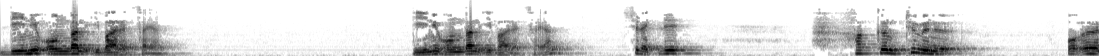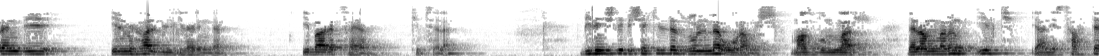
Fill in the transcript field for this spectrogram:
dini ondan ibaret sayan, dini ondan ibaret sayan, sürekli hakkın tümünü o öğrendiği ilmihal bilgilerinden ibaret sayan kimseler, bilinçli bir şekilde zulme uğramış mazlumlar, belamların ilk yani sahte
